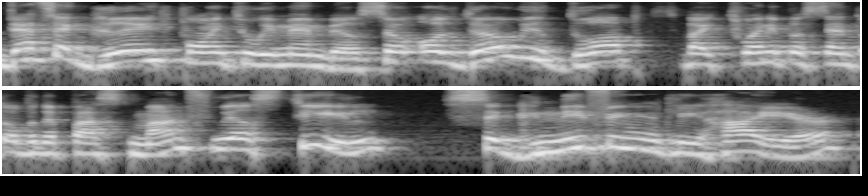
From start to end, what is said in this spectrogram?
That's a great point to remember. So, although we dropped by 20% over the past month, we are still significantly higher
